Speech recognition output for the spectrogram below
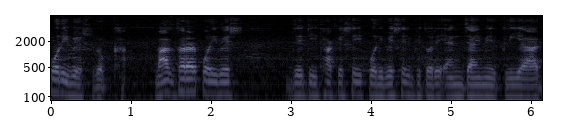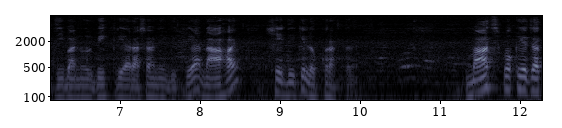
পরিবেশ রক্ষা। মাছ ধরার পরিবেশ যেটি থাকে সেই পরিবেশের ভিতরে এনজাইমের ক্রিয়া, জীবাণুর বিক্রিয়া, রাসায়নিক বিক্রিয়া না হয় সেই দিকে লক্ষ্য রাখতে হবে। মাছ প্রক্রিয়াজাত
